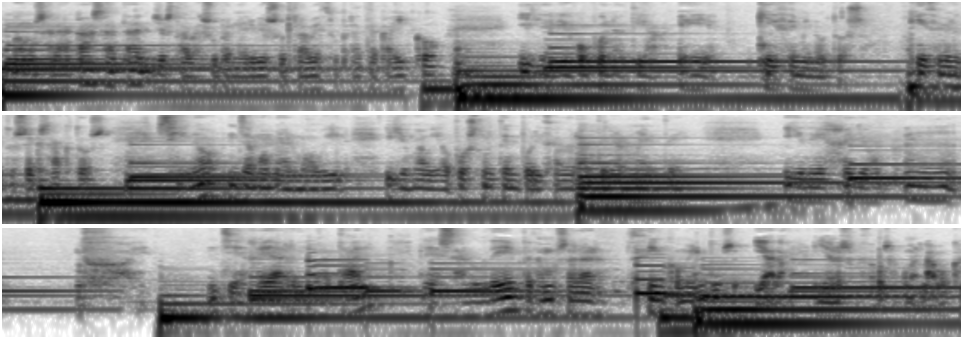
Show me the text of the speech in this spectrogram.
Vamos a la casa, tal, yo estaba súper nervioso otra vez, súper atacaico, y le digo, bueno tía, 15 eh, minutos, 15 minutos exactos, si no, llámame al móvil. Y yo me había puesto un temporizador anteriormente, llegué arriba tal, le saludé, empezamos a hablar 5 minutos y, ala, y ya nos empezamos a comer la boca.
